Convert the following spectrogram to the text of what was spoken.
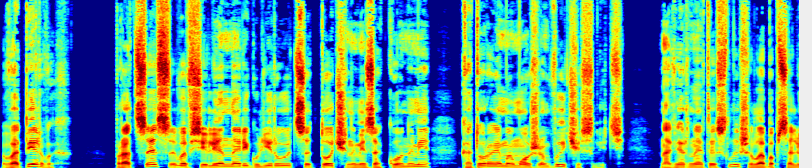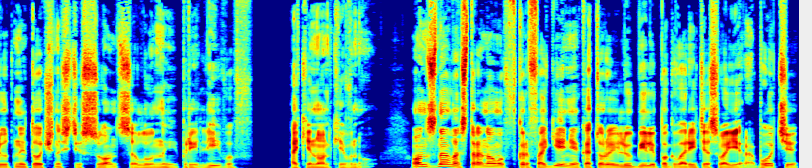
Во-первых, Процессы во Вселенной регулируются точными законами, которые мы можем вычислить. Наверное, ты слышал об абсолютной точности Солнца, Луны, приливов. Акинон кивнул. Он знал астрономов в Карфагене, которые любили поговорить о своей работе,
